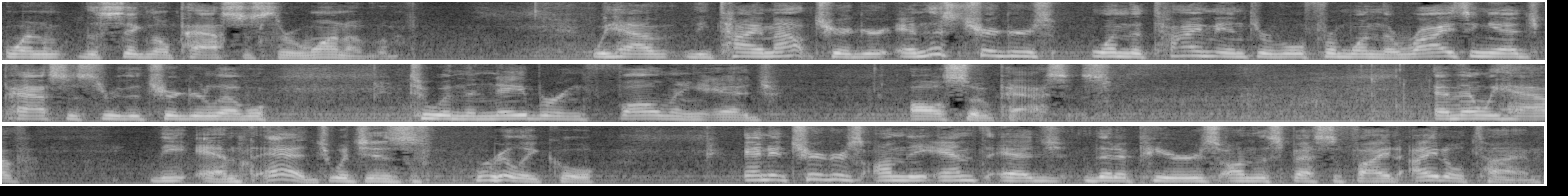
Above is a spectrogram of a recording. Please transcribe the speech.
when the signal passes through one of them. We have the timeout trigger, and this triggers when the time interval from when the rising edge passes through the trigger level to when the neighboring falling edge also passes. And then we have the nth edge, which is really cool. And it triggers on the nth edge that appears on the specified idle time.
